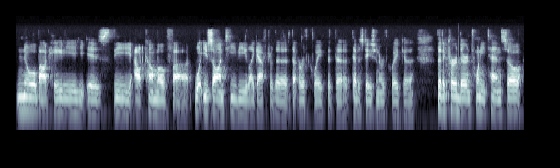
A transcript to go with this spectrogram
know about Haiti is the outcome of uh, what you saw on TV, like after the the earthquake, that the devastation earthquake uh, that occurred there in 2010. So,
